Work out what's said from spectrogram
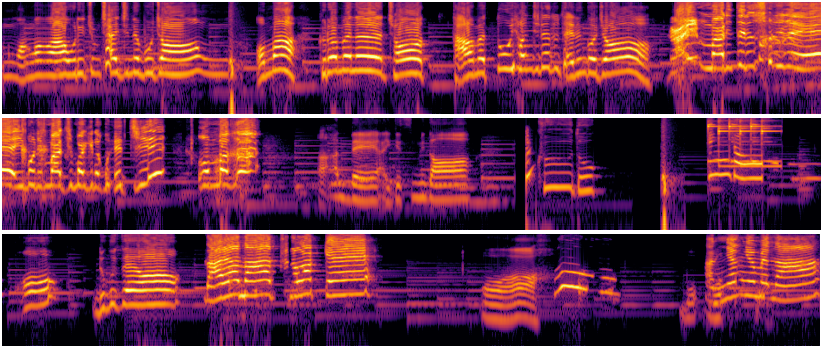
음, 왕왕아 우리 좀 잘 지내보자. 음, 엄마 그러면은 저 다음에 또 현질해도 되는 거죠? 아이 말이 되는 소리래 이번이 마지막이라고 했지? 엄마가? 아, 네 알겠습니다. 구독. 어? 누구세요? 나야 나 들어갈게. 와. 뭐, 뭐, 안녕 유메나.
